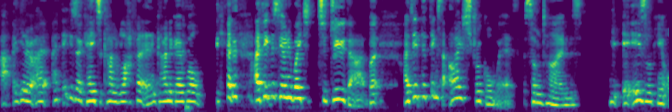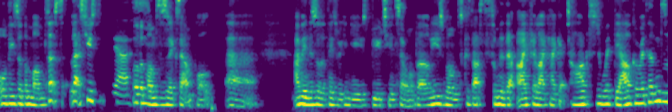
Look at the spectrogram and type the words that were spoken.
I, you know, I, I think it's okay to kind of laugh at it and kind of go, well, yeah, I think that's the only way to, to do that. But I think the things that I struggle with sometimes it is looking at all these other moms. Let's let's use yes. other mums as an example. Uh, I mean, there's other things we can use, beauty and so on, but I'll use mums because that's something that I feel like I get targeted with the algorithms. Mm.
